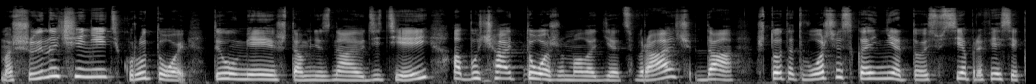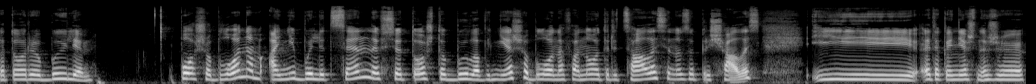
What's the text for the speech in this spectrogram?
машины чинить, крутой. Ты умеешь там, не знаю, детей обучать, тоже молодец. Врач, да, что-то творческое нет. То есть все профессии, которые были по шаблонам они были ценны, все то, что было вне шаблонов, оно отрицалось, оно запрещалось, и это, конечно же,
